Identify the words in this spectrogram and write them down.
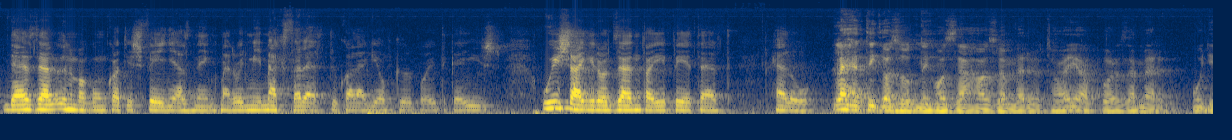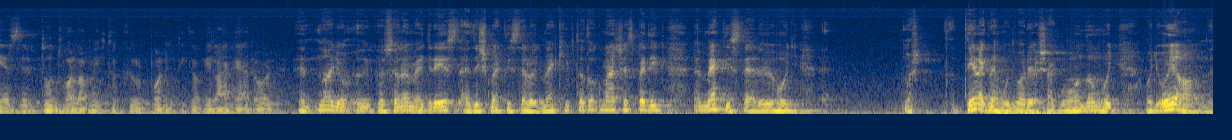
de ezzel önmagunkat is fényeznénk, mert hogy mi megszereztük a legjobb külpolitikai is. Újságírót Zentai Pétert. Hello! Lehet igazodni hozzá, ha az ember őt hallja, akkor az ember úgy érzi, hogy tud valamit a külpolitika világáról. Nagyon köszönöm egyrészt, ez is megtisztelő, hogy meghívtatok, másrészt pedig megtisztelő, hogy most tényleg nem udvariasságban mondom, hogy, hogy olyan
